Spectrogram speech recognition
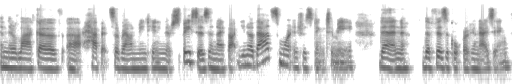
and their lack of uh, habits around maintaining their spaces. And I thought, you know, that's more interesting to me than the physical organizing.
